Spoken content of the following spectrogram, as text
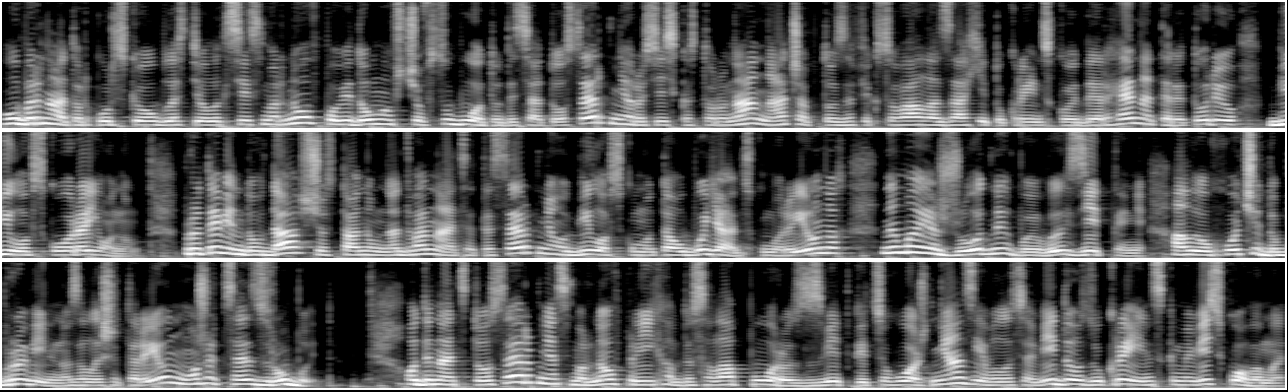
Губернатор Курської області Олексій Смирнов повідомив, що в суботу, 10 серпня, російська сторона, начебто, зафіксувала захід української ДРГ на територію Біловського району. Проте він додав, що станом на 12 серпня у Біловському та у Боянському районах немає жодних бойових зіткнень, але охочі добровільно залишити район можуть це зробити. 11 серпня Смирнов приїхав до села Порос, звідки цього ж дня з'явилося відео з українськими військовими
